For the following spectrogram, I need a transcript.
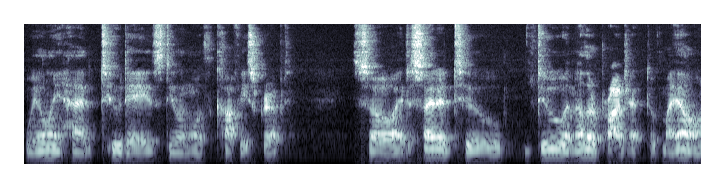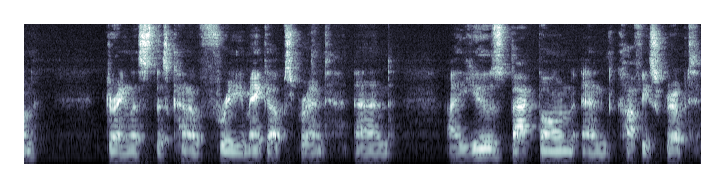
we only had two days dealing with CoffeeScript so I decided to do another project of my own during this, this kind of free makeup sprint, and I used Backbone and CoffeeScript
